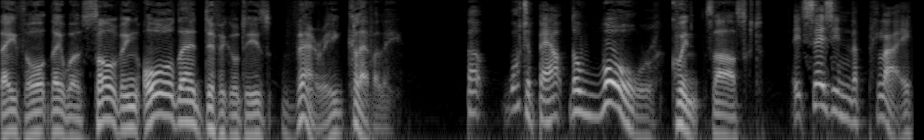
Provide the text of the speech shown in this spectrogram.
They thought they were solving all their difficulties very cleverly. But what about the wall? Quince asked. It says in the play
